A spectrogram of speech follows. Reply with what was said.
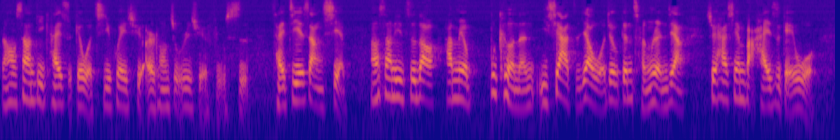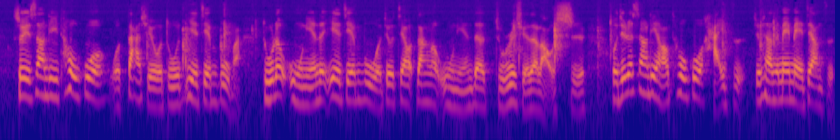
然后上帝开始给我机会去儿童主日学服侍，才接上线。然后上帝知道他没有不可能一下子要我就跟成人这样，所以他先把孩子给我。所以上帝透过我大学我读夜间部嘛，读了五年的夜间部，我就教当了五年的主日学的老师。我觉得上帝好像透过孩子，就像是妹妹这样子，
